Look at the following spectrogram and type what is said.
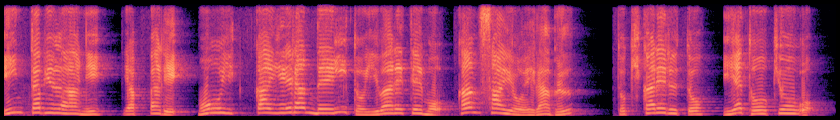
インタビュアーに、やっぱりもう一回選んでいいと言われても関西を選ぶ？と聞かれると、いや東京を。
